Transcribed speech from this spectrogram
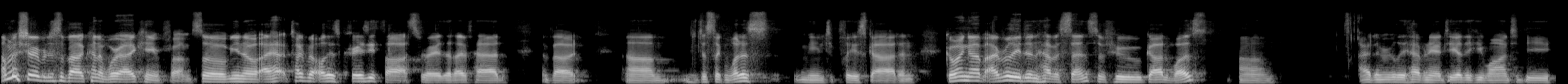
I'm going to share just about kind of where I came from. So, you know, I talked about all these crazy thoughts, right, that I've had about um, just like what does mean to please God? And growing up, I really didn't have a sense of who God was. Um, I didn't really have any idea that He wanted to be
